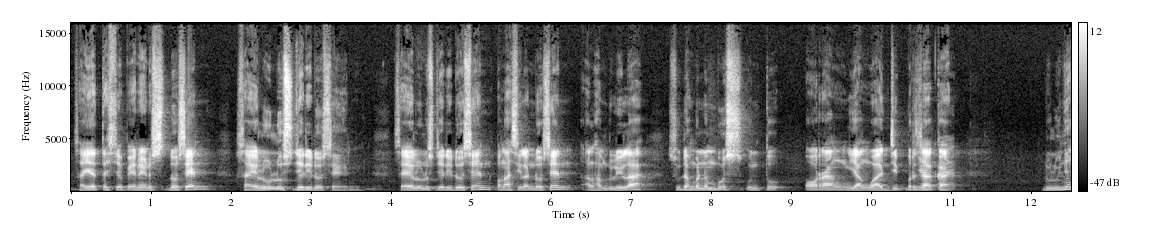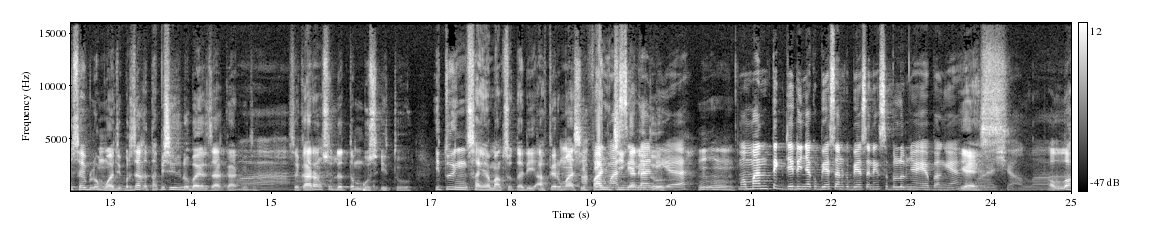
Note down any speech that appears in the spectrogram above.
Saya tes CPNS dosen, saya lulus jadi dosen. Saya lulus jadi dosen, penghasilan dosen alhamdulillah sudah menembus untuk orang yang wajib berzakat. Dulunya saya belum wajib berzakat, tapi saya sudah bayar zakat gitu. Sekarang sudah tembus itu. Itu yang saya maksud tadi afirmasi, Afirmasi pancingan tadi itu. ya. Mm-mm. Memantik jadinya kebiasaan-kebiasaan yang sebelumnya ya bang ya. Yes. Masya Allah. Allah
